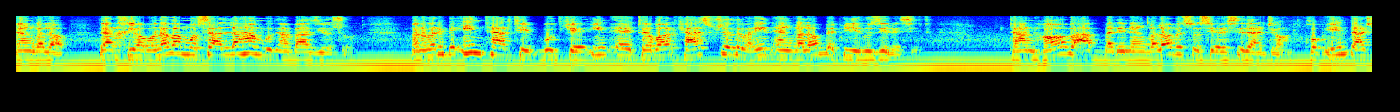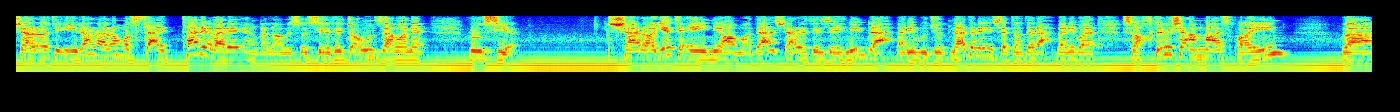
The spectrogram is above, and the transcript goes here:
انقلاب. در خیابانه و مسلح هم بودن بعضیاشون. بنابراین به این ترتیب بود که این اعتبار کسب شده و این انقلاب به پیروزی رسید. تنها و اولین انقلاب سوسیالیستی در جهان. خب این در شرایط ایران الان مستعدتره برای انقلاب سوسیالیستی تا اون زمان روسیه. شرایط عینی آماده است شرایط ذهنی رهبری وجود نداره این ستاد رهبری باید ساخته بشه. اما از پایین و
